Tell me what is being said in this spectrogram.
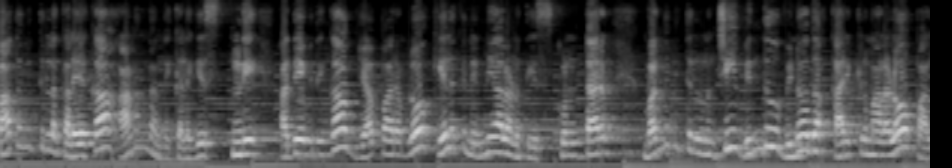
పాత మిత్రుల కలయిక ఆనందాన్ని కలిగిస్తుంది. అదేవిధంగా వ్యాపారంలో కీలక నిర్ణయాలను తీసుకుంటారు. బంధుమిత్రుల నుంచి విందు వినోద కార్యక్రమాలలో పాల్గొంటారు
